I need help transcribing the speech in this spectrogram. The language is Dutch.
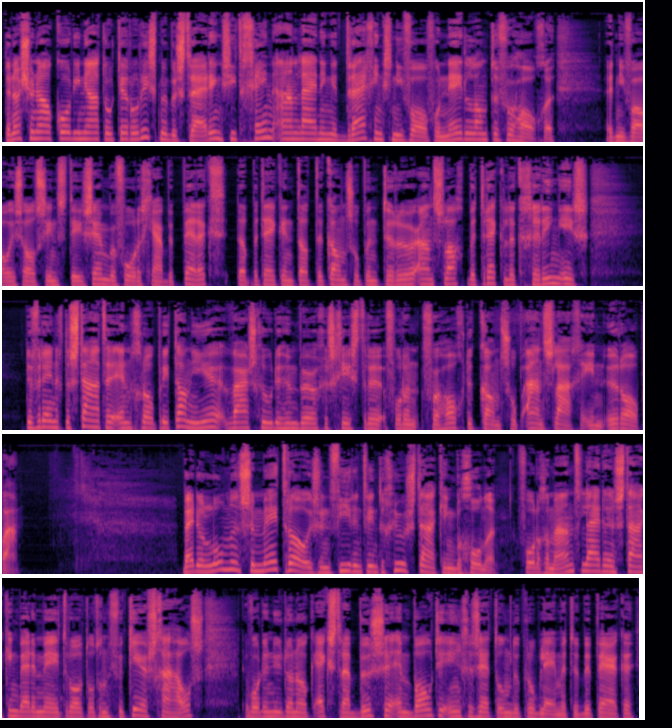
De Nationaal Coördinator Terrorismebestrijding ziet geen aanleiding het dreigingsniveau voor Nederland te verhogen. Het niveau is al sinds december vorig jaar beperkt. Dat betekent dat de kans op een terreuraanslag betrekkelijk gering is. De Verenigde Staten en Groot-Brittannië waarschuwden hun burgers gisteren voor een verhoogde kans op aanslagen in Europa. Bij de Londense metro is een 24-uur staking begonnen. Vorige maand leidde een staking bij de metro tot een verkeerschaos. Er worden nu dan ook extra bussen en boten ingezet om de problemen te beperken.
